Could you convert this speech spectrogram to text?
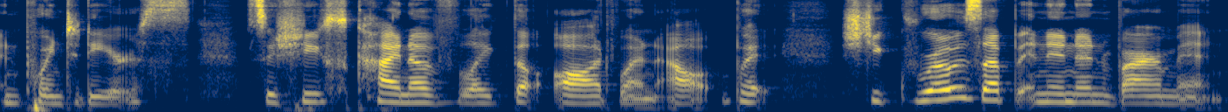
and pointed ears. So she's kind of like the odd one out, but she grows up in an environment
